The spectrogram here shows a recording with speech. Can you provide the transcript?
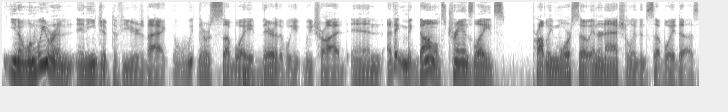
you know, when we were in, in Egypt a few years back, we, there was Subway there that we, we tried, and I think McDonald's translates probably more so internationally than Subway does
